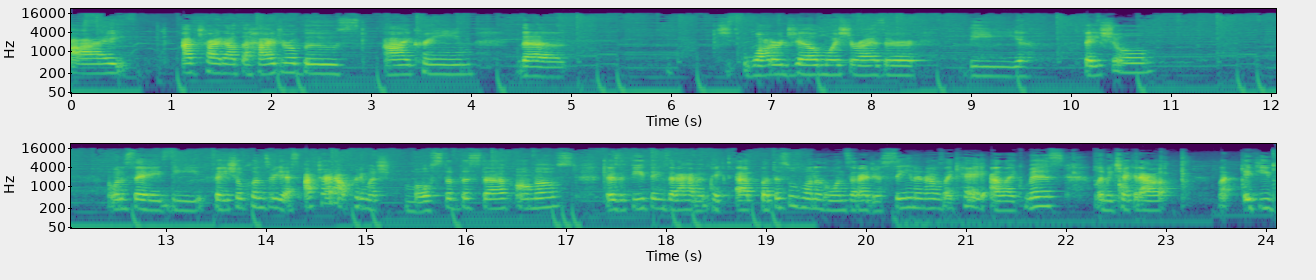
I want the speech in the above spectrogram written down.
I I've tried out the Hydro Boost eye cream, the water gel moisturizer, the facial I want to say the facial cleanser. Yes, I've tried out pretty much most of the stuff almost. There's a few things that I haven't picked up, but this was one of the ones that I just seen and I was like, hey, I like mist. Let me check it out. If you've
